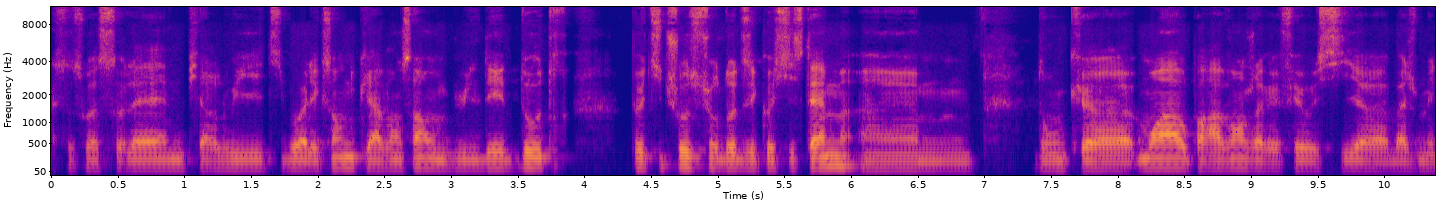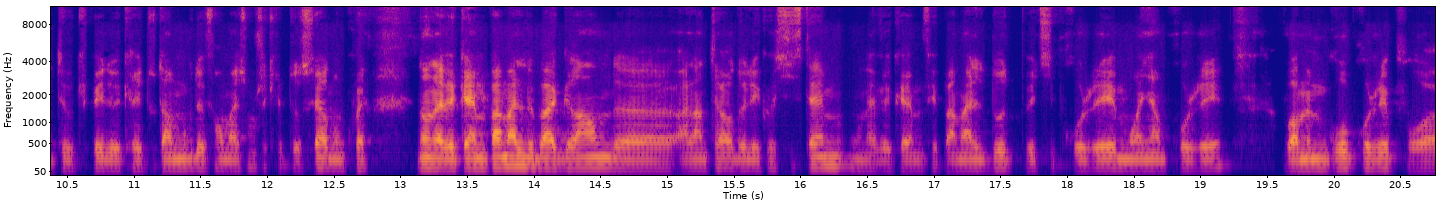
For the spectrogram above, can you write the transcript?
que ce soit Solène, Pierre-Louis, Thibaut, Alexandre, qui avant ça ont buildé d'autres petites choses sur d'autres écosystèmes. Donc, euh, moi, auparavant, j'avais fait aussi, euh, bah, je m'étais occupé de créer tout un MOOC de formation chez Cryptosphère. Donc, ouais, on avait quand même pas mal de background euh, à l'intérieur de l'écosystème. On avait quand même fait pas mal d'autres petits projets, moyens projets, voire même gros projets pour,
